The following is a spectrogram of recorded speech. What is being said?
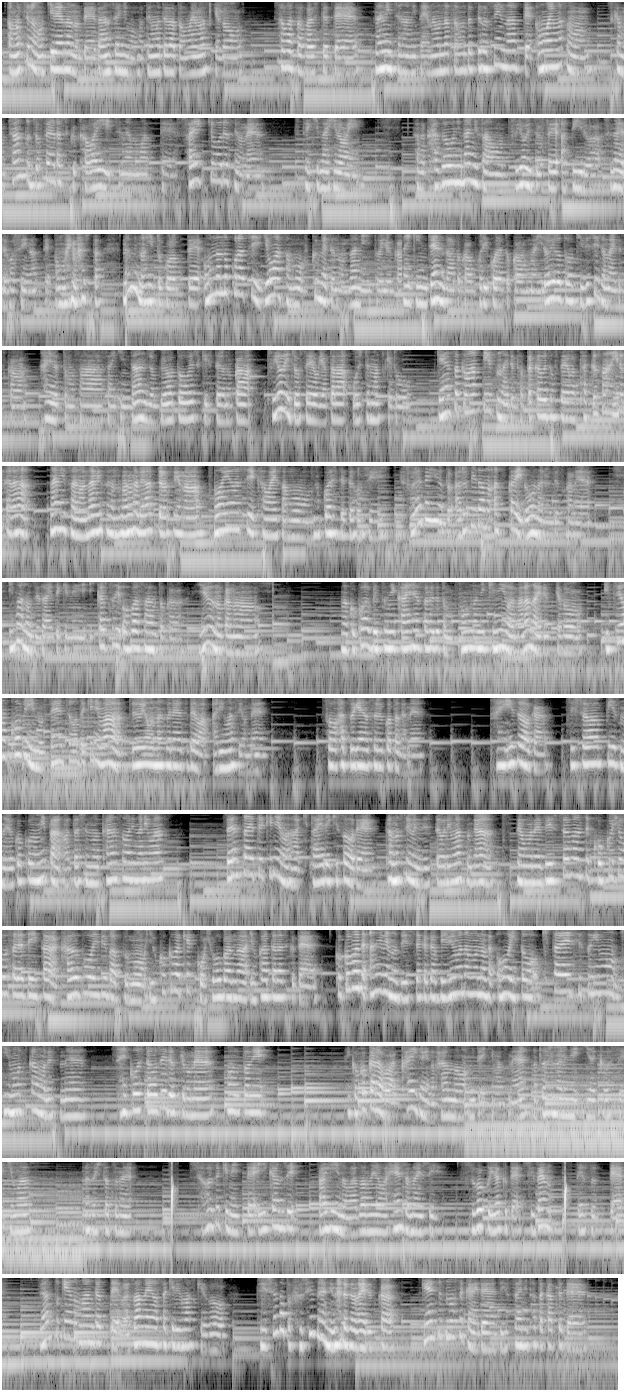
あもちろんお綺麗なので男性にもモテモテだと思いますけどサバサバしててナミちゃんみたいな女友達欲しいなって思いますもん。しかもちゃんと女性らしく可愛い一面もあって最強ですよね。素敵なヒロイン。ただ過剰にナミさんを強い女性アピールはしないでほしいなって思いました。ナミのいいところって女の子らしい弱さも含めてのナミというか最近ジェンダーとかポリコレとかまあいろいろと厳しいじゃないですか。ハリウッドもさ最近男女平等を意識してるのか強い女性をやたら推してますけど原作ワンピース内で戦う女性はたくさんいるからナミさんはナミさんのままであってほしいな。可愛らしい可愛さも残しててほしい。それで言うとアルビダの扱いどうなるんですかね。今の時代的にいかついおばさんとか言うのかな。まあここは別に改変されててもそんなに気にはならないですけど一応コビーの成長的には重要なフレーズではありますよね。そう発言することがね。はい以上が実写ワンピースの予告を見た私の感想になります。全体的には期待できそうで楽しみにしておりますがでもね実写版で酷評されていたカウボーイビバップも予告は結構評判が良かったらしくてここまでアニメの実写化が微妙なものが多いと期待しすぎも禁物かもですね。成功してほしいですけどね。本当に。ここからは海外の反応を見ていきますね。私なりに意訳をしていきます。まず1つ目。正直に言っていい感じ。バギーの技名は変じゃないしすごく良くて自然ですって。ジャンプ系の漫画って技名を叫びますけど実写だと不自然になるじゃないですか。現実の世界で実際に戦ってて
